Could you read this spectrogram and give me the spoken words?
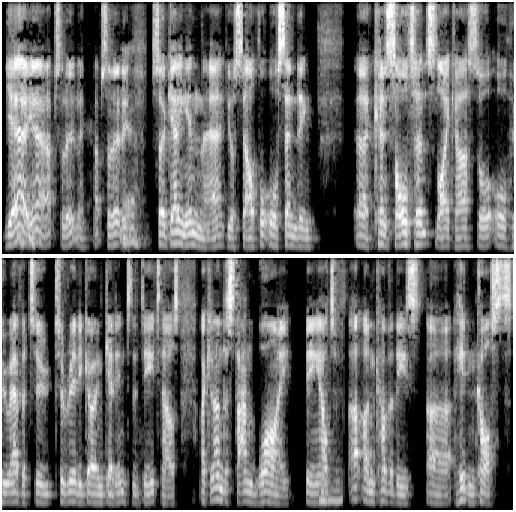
yeah, yeah, absolutely, absolutely. Yeah. So getting in there yourself or, or sending uh, consultants like us or, or whoever to to really go and get into the details. I can understand why being able mm-hmm. to uh, uncover these uh, hidden costs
